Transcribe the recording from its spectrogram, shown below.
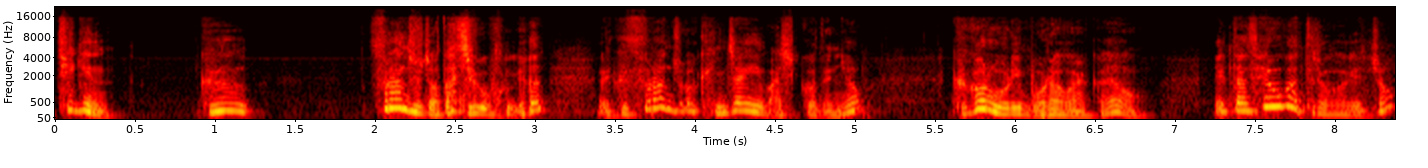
튀긴 그 술안주죠. 따지고 보면 네, 그 술안주가 굉장히 맛있거든요. 그걸 우리 뭐라고 할까요? 일단 새우가 들어가겠죠.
